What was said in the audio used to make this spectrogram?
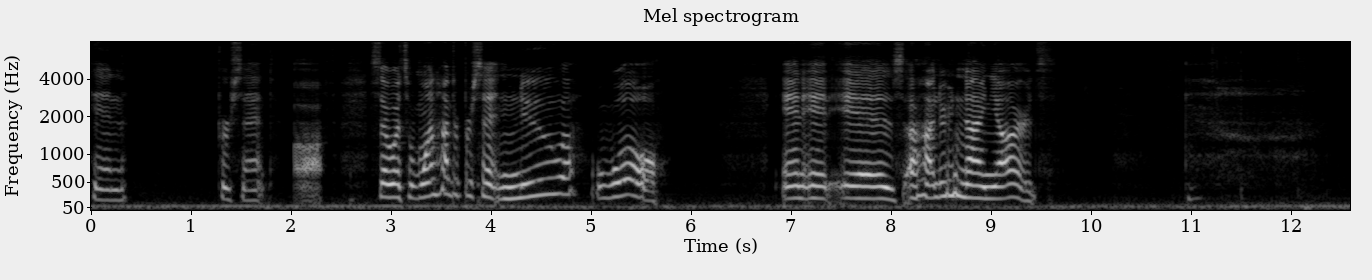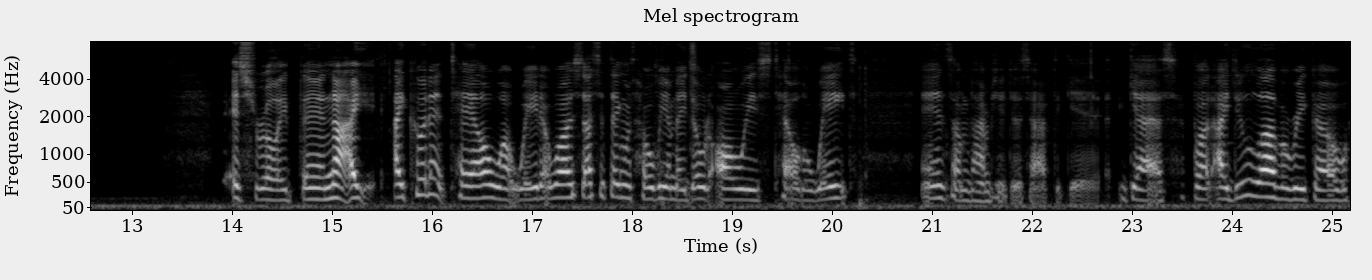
10% off. So it's 100% new wool. And it is 109 yards. It's really thin. I, I couldn't tell what weight it was. That's the thing with Hobium. They don't always tell the weight. And sometimes you just have to get guess. But I do love a Rico.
